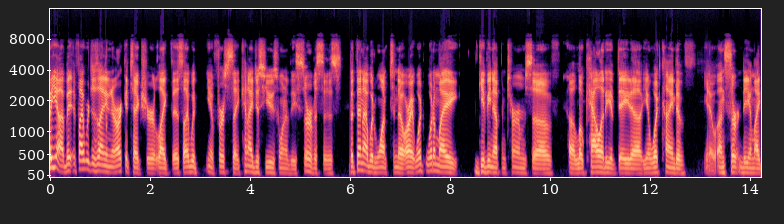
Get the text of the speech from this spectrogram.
but yeah, but if I were designing an architecture like this, I would, you know, first say, can I just use one of these services? But then I would want to know, all right, what what am I giving up in terms of uh, locality of data? You know, what kind of you know uncertainty am I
